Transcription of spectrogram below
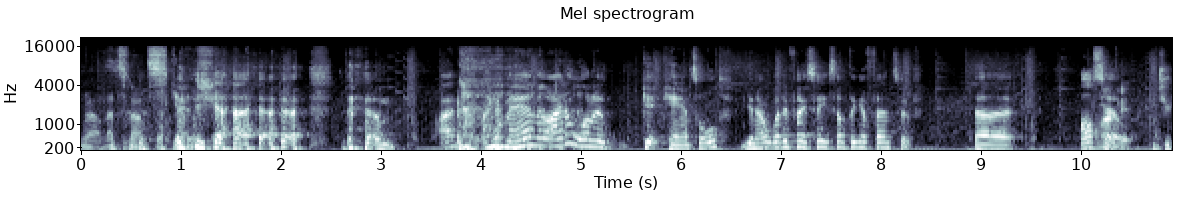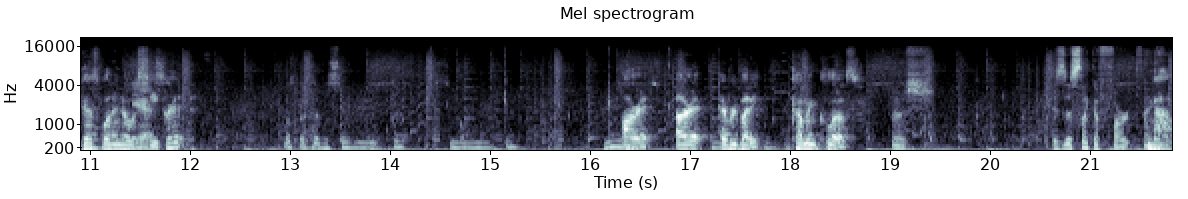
Wow, that's not sketch. yeah, um, I, I man, I don't want to get canceled. You know, what if I say something offensive? Uh, also, Mark it. do you guys want to know a Yes. secret? All right, all right, everybody, coming close. Oh, Is this like a fart thing? No.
